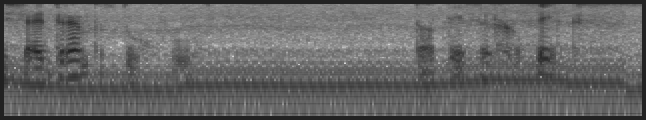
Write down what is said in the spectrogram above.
Hier zijn drempels toegevoegd. Dat is een gefixt.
